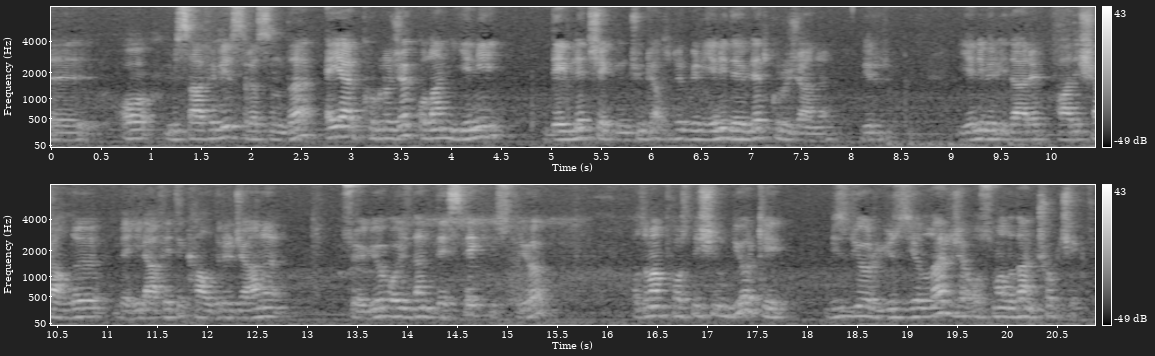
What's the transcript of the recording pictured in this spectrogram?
e, o misafirliği sırasında eğer kurulacak olan yeni devlet şeklini çünkü Atatürk bir yeni devlet kuracağını, bir yeni bir idare padişahlığı ve hilafeti kaldıracağını söylüyor. O yüzden destek istiyor. O zaman Postnişin diyor ki biz diyor yüzyıllarca Osmanlı'dan çok çektik.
